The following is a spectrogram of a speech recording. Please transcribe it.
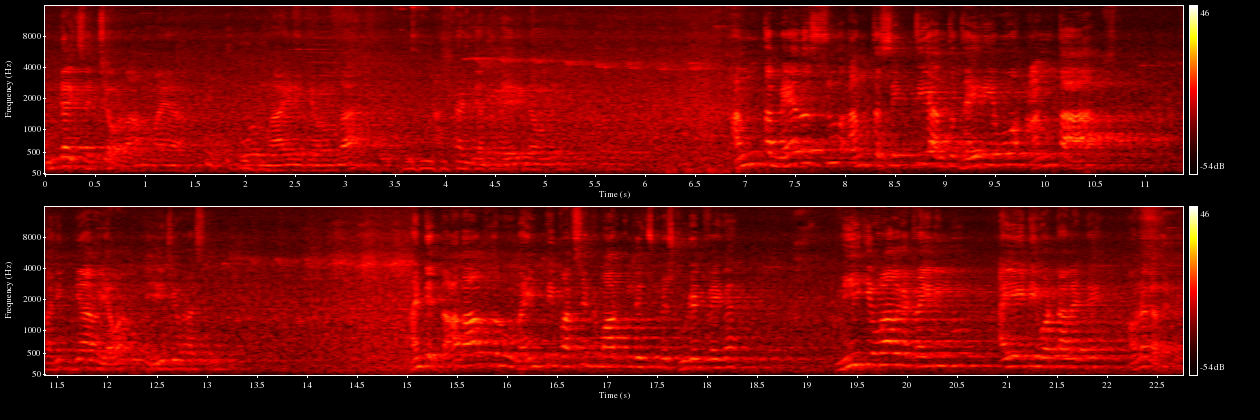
గుండెకి చచ్చేవాడు అమ్మాయి. ఓ ఏముందా? అట్లాంటిది ఎంత ధైర్యంగా ఉంది. అంత మేధస్సు అంత శక్తి అంత ధైర్యము అంత పరిజ్ఞానం ఎవరికి ఏ జీవరాశి? అంటే దాదాపుగా నువ్వు నైంటీ పర్సెంట్ మార్కులు తెచ్చుకునే స్టూడెంట్లేగా నీకు ఇవ్వాలిగా ట్రైనింగ్ ఐఐటి కొట్టాలంటే అవునా కదండి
